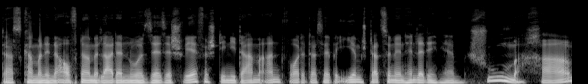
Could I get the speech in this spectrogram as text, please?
Das kann man in der Aufnahme leider nur sehr, sehr schwer verstehen. Die Dame antwortet, dass er bei ihrem stationären Händler, den Herrn Schumacher,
